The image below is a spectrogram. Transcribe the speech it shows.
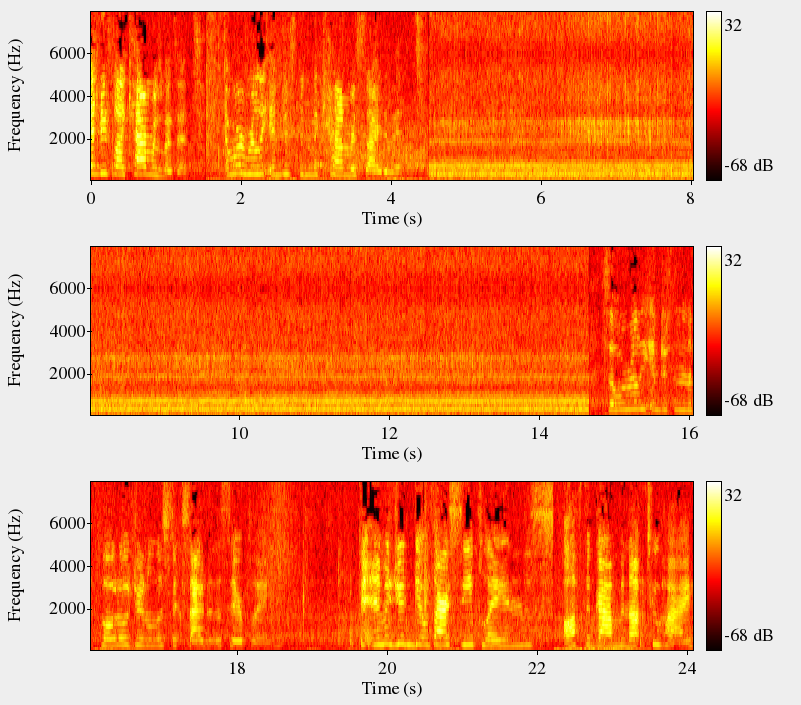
and we fly cameras with it. And we're really interested in the camera side of it. So we're really interested in the photojournalistic side of this airplane. The image you can get with our seaplanes, off the ground but not too high.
